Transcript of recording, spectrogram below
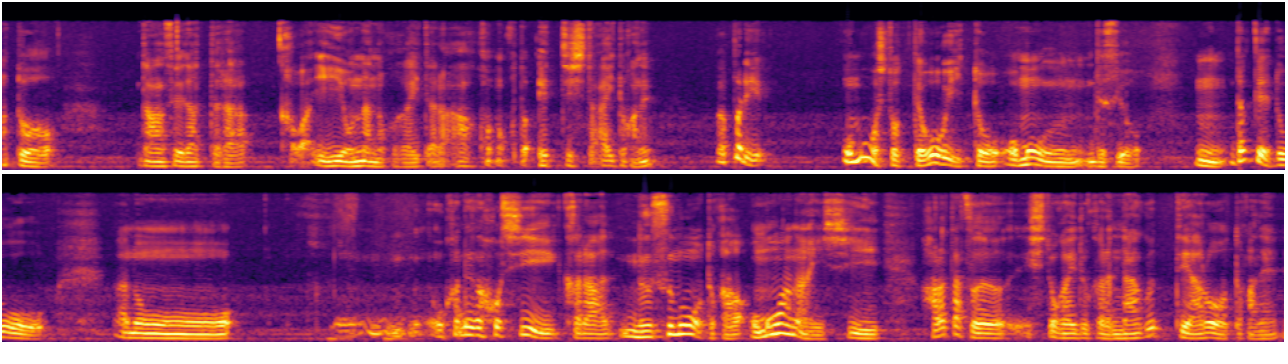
あと男性だったら可愛い女の子がいたらあこの子とエッチしたいとかねやっぱり思う人って多いと思うんですよ。うん、だけどあのー、お金が欲しいから盗もうとか思わないし腹立つ人がいるから殴ってやろうとかね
